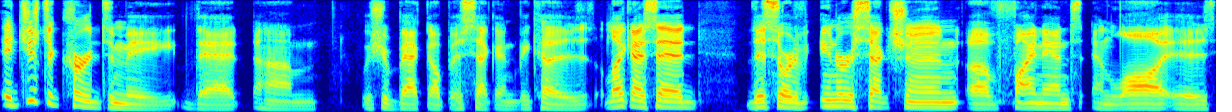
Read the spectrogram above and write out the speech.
It just occurred to me that um, we should back up a second because, like I said, this sort of intersection of finance and law is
